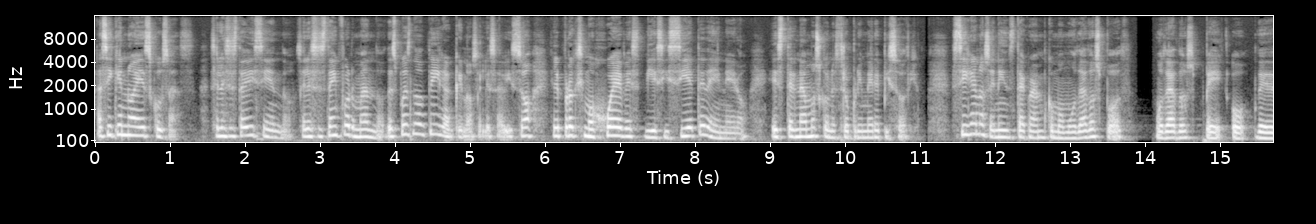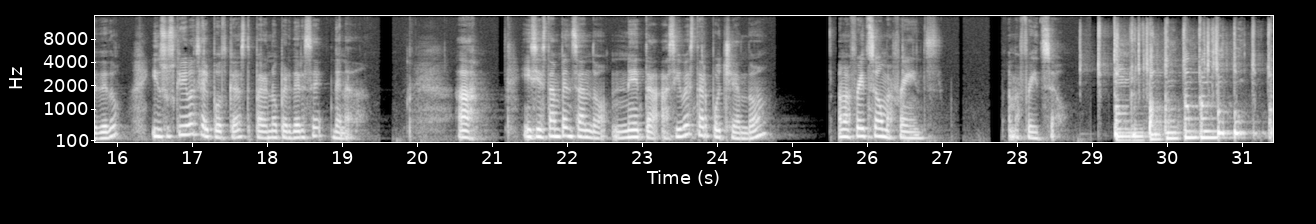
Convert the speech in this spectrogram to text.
Así que no hay excusas se les está diciendo, se les está informando. Después no digan que no se les avisó. El próximo jueves 17 de enero estrenamos con nuestro primer episodio. Síganos en Instagram como mudadospod, mudados P O D de dedo, y suscríbanse al podcast para no perderse de nada. Ah, y si están pensando, neta, así va a estar pocheando, I'm afraid so, my friends. I'm afraid so.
